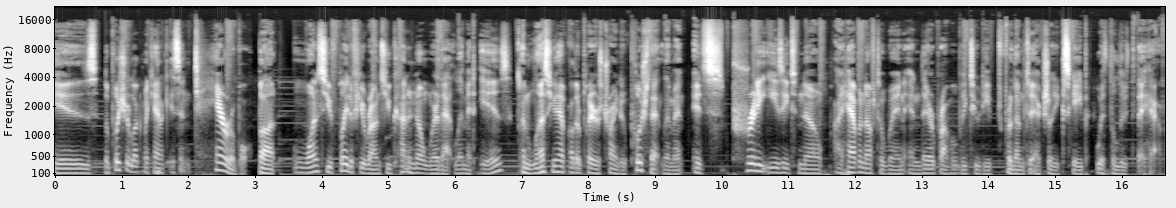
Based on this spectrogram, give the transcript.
is the push your luck mechanic isn't terrible, but once you've played a few rounds, you kind of know where that limit is. Unless you have other players trying to push that limit, it's pretty easy to know I have enough to win, and they're probably too deep for them to actually escape with the loot that they have.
